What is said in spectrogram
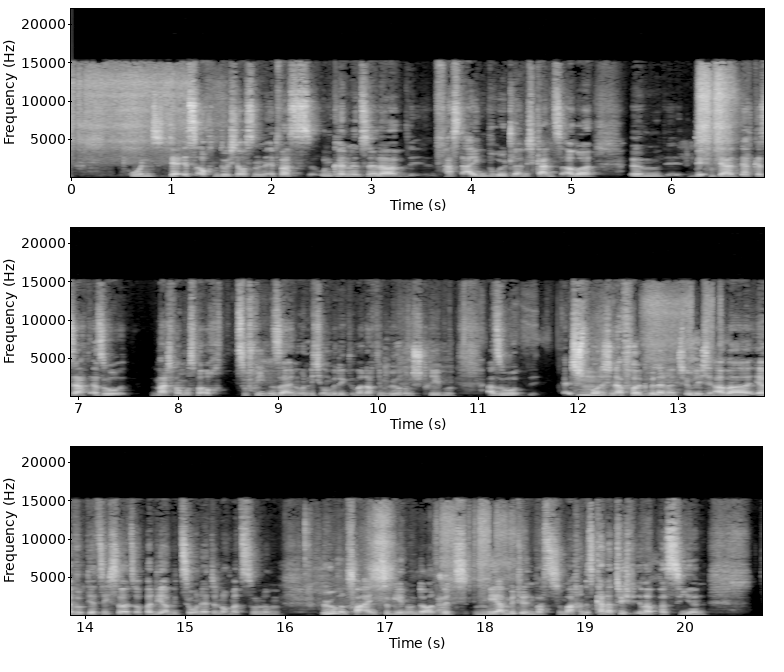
Und der ist auch ein, durchaus ein etwas unkonventioneller, fast Eigenbrötler, nicht ganz, aber ähm, der, der, der hat gesagt, also manchmal muss man auch zufrieden sein und nicht unbedingt immer nach dem Höheren streben. Also sportlichen Erfolg will er natürlich, aber er wirkt jetzt nicht so, als ob er die Ambition hätte, nochmal zu einem höheren Verein zu gehen und dort mit mehr Mitteln was zu machen. Das kann natürlich immer passieren.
